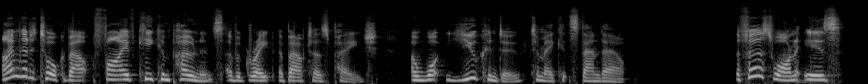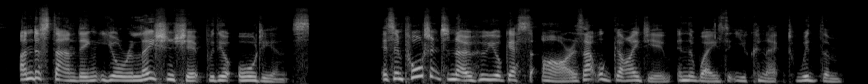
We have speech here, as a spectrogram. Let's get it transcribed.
I'm going to talk about five key components of a great About Us page and what you can do to make it stand out. The first one is understanding your relationship with your audience. It's important to know who your guests are, as that will guide you in the ways that you connect with them.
